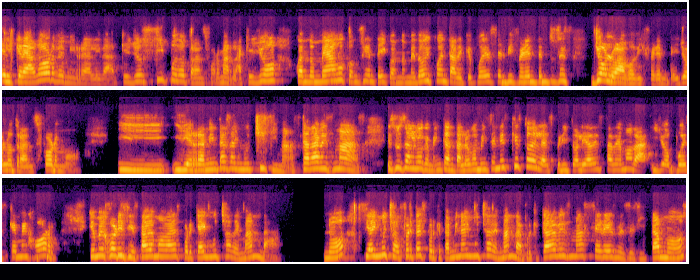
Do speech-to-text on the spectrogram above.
el creador de mi realidad, que yo sí puedo transformarla, que yo cuando me hago consciente y cuando me doy cuenta de que puede ser diferente, entonces yo lo hago diferente, yo lo transformo. Y, herramientas hay muchísimas, cada vez más. Eso es algo que me encanta. Luego me dicen, es que esto de la espiritualidad está de moda. Y yo, pues qué mejor, qué mejor. Y si está de moda es porque hay mucha demanda, ¿no? Si hay mucha oferta es porque también hay mucha demanda, porque cada vez más seres necesitamos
